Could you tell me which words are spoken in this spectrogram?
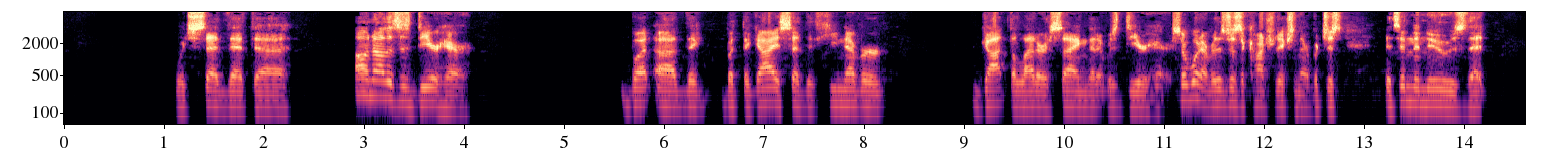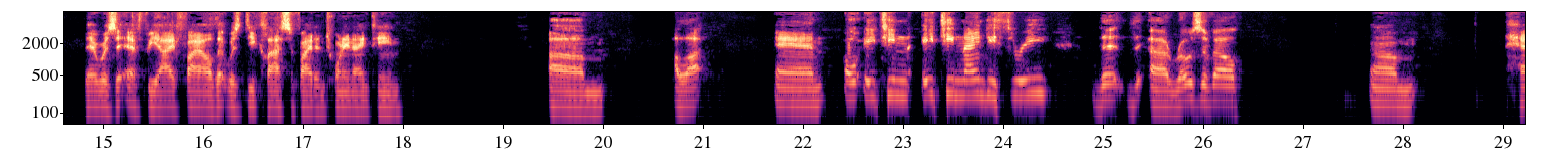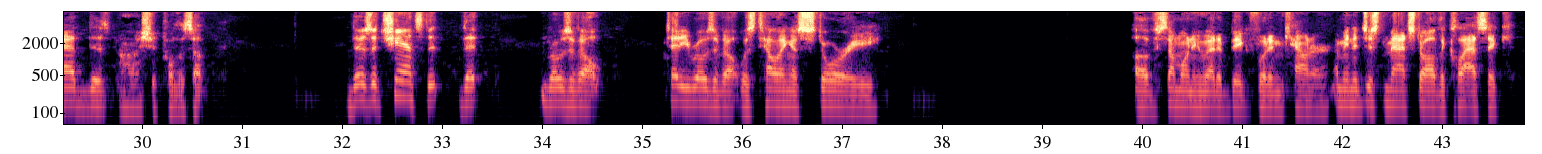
which said that uh, oh no this is deer hair. But uh, the but the guy said that he never got the letter saying that it was deer hair. So whatever there's just a contradiction there but just it's in the news that there was an FBI file that was declassified in 2019 um a lot and oh 18 1893 the, the uh, Roosevelt um had this oh I should pull this up there's a chance that that Roosevelt, Teddy Roosevelt, was telling a story of someone who had a Bigfoot encounter. I mean, it just matched all the classic.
